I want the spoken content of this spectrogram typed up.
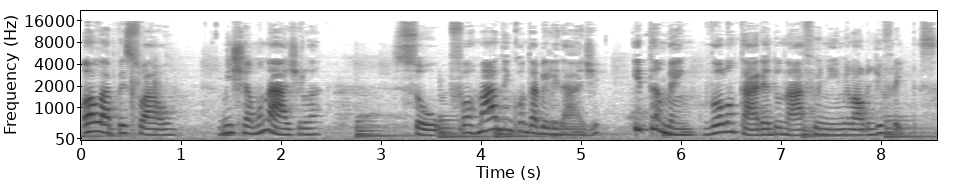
Olá pessoal, me chamo Nájila, sou formada em contabilidade e também voluntária do NAF Unime Lauro de Freitas.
